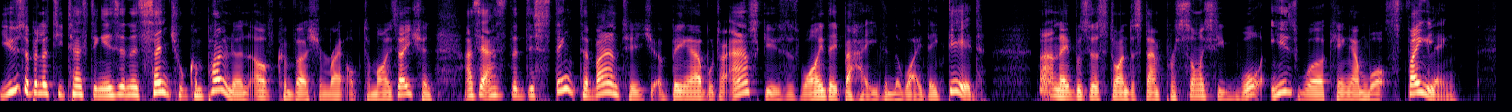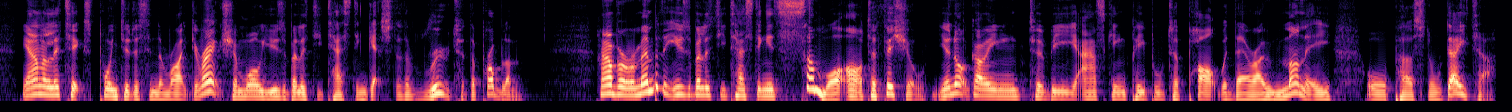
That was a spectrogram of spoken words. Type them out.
usability testing is an essential component of conversion rate optimization as it has the distinct advantage of being able to ask users why they behave in the way they did. That enables us to understand precisely what is working and what's failing. The analytics pointed us in the right direction while usability testing gets to the root of the problem. However, remember that usability testing is somewhat artificial. You're not going to be asking people to part with their own money or personal data.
